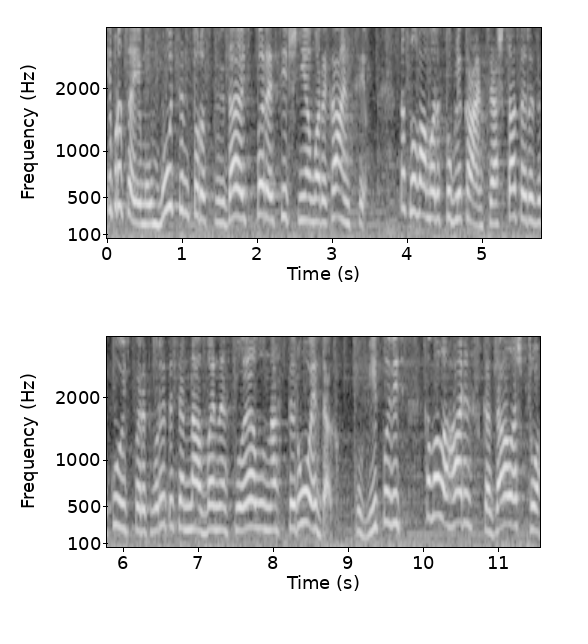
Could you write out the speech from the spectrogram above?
І про це йому буцімто розповідають пересічні американці. За словами республіканця, штати ризикують перетворитися на Венесуелу на стероїдах. У відповідь Камала Гарріс сказала, що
